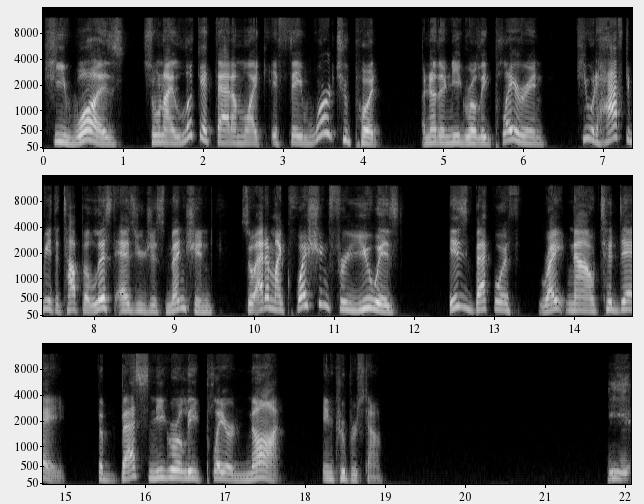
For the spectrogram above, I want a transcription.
he was. So when I look at that, I'm like, if they were to put another Negro League player in, he would have to be at the top of the list, as you just mentioned. So, Adam, my question for you is Is Beckwith right now, today, the best Negro League player not in Cooperstown? He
